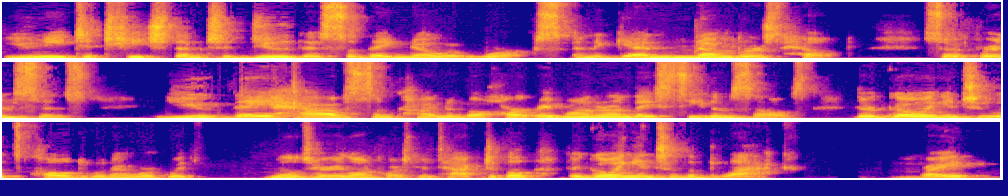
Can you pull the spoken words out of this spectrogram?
you need to teach them to do this so they know it works. And again, numbers help. So for instance, you they have some kind of a heart rate monitor on, they see themselves. They're going into what's called when I work with military law enforcement tactical, they're going into the black, mm-hmm. right?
